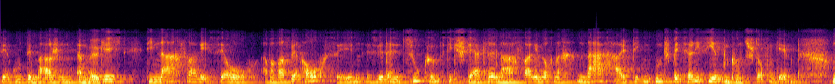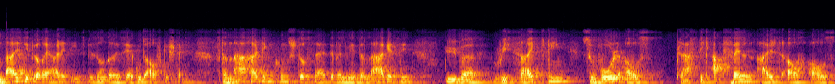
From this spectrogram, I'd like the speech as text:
sehr gute Margen ermöglicht. Die Nachfrage ist sehr hoch. Aber was wir auch sehen, es wird eine zukünftig stärkere Nachfrage noch nach nachhaltigen und spezialisierten Kunststoffen geben. Und da ist die Borealis insbesondere sehr gut aufgestellt. Auf der nachhaltigen Kunststoffseite, weil wir in der Lage sind, über Recycling sowohl aus Plastikabfällen als auch aus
